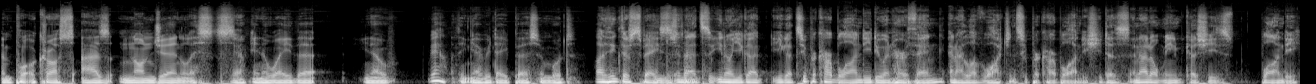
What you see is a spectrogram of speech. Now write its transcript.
and put across as non-journalists Yeah. in a way that you know Yeah. I think everyday person would. I think there's space, Understand. and that's you know you got you got Supercar Blondie doing her thing, and I love watching Supercar Blondie. She does, and I don't mean because she's Blondie,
